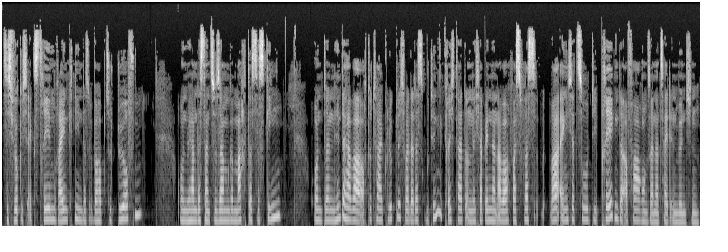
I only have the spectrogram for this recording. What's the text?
sich wirklich extrem reinknien, das überhaupt zu dürfen. Und wir haben das dann zusammen gemacht, dass das ging. Und dann hinterher war er auch total glücklich, weil er das gut hingekriegt hat. Und ich habe ihn dann aber auch, was, was war eigentlich jetzt so die prägende Erfahrung seiner Zeit in München?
